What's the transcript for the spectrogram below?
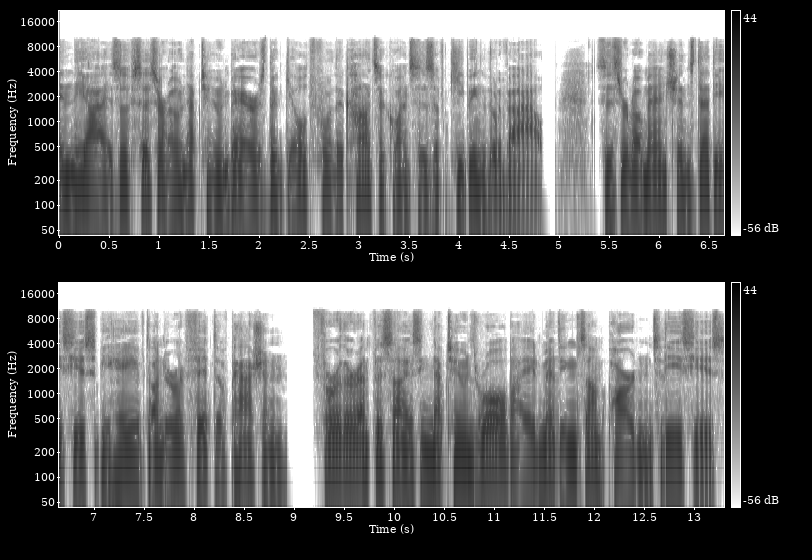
in the eyes of Cicero Neptune bears the guilt for the consequences of keeping the vow. Cicero mentions that Theseus behaved under a fit of passion, further emphasizing Neptune's role by admitting some pardon to Theseus.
